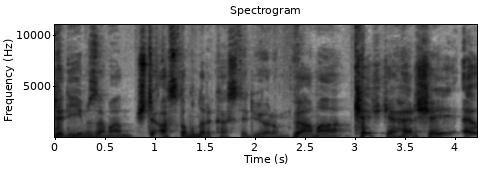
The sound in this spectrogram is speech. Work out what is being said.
dediğim zaman işte aslında bunları kastediyorum. Ve ama keşke her şey ev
